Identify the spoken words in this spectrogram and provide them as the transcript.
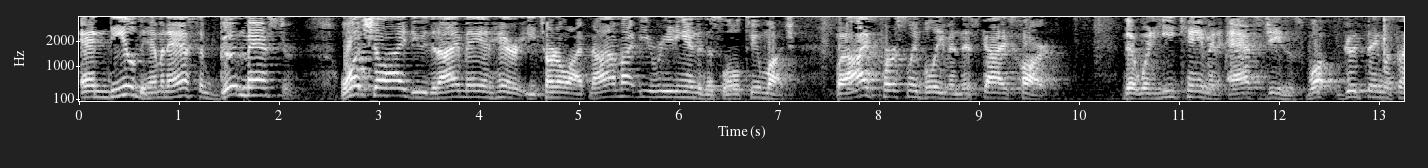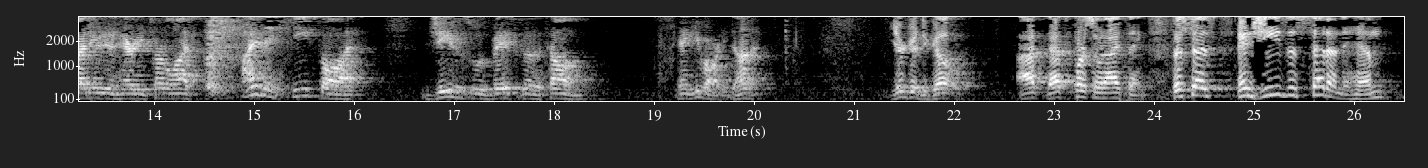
and kneeled to him and asked him, Good master, what shall I do that I may inherit eternal life? Now I might be reading into this a little too much, but I personally believe in this guy's heart that when he came and asked Jesus, what good thing must I do to inherit eternal life? I think he thought Jesus was basically going to tell him, man, you've already done it. You're good to go. I, that's personally what I think. This says, And Jesus said unto him,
